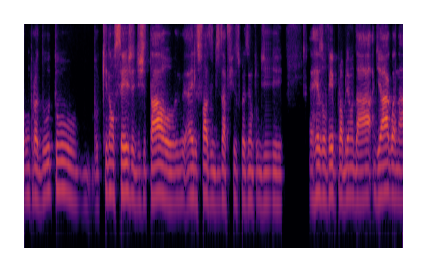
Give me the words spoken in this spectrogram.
um produto que não seja digital. Eles fazem desafios, por exemplo, de resolver o problema da, de água na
